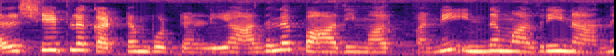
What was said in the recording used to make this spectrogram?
எல் ஷேப்பில் கட்டம் போட்டோம் இல்லையா? அதில் பாதி மார்க் பண்ணி இந்த மாதிரி நான்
